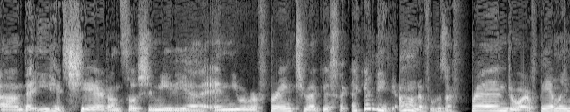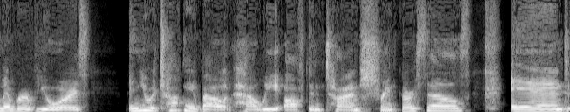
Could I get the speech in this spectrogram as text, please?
um, that you had shared on social media, and you were referring to, I guess, like I can't think, I don't know if it was a friend or a family member of yours, and you were talking about how we oftentimes shrink ourselves, and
